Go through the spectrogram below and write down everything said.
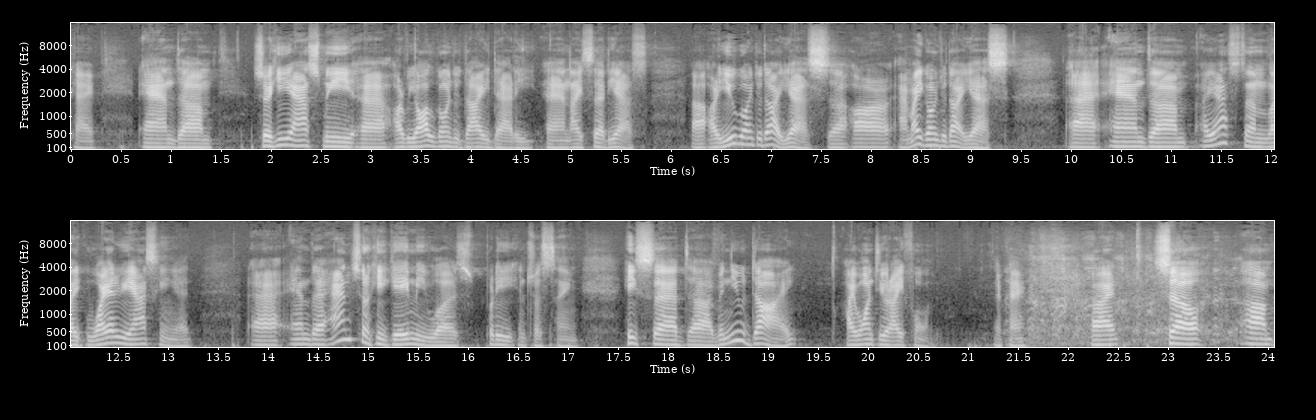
Okay, and um, so he asked me, uh, "Are we all going to die, Daddy?" And I said, "Yes." Uh, are you going to die? Yes. Uh, are, am I going to die? Yes. Uh, and um, I asked him, like, why are you asking it? And the answer he gave me was pretty interesting. He said, when you die, I want your iPhone. Okay? All right? So um,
